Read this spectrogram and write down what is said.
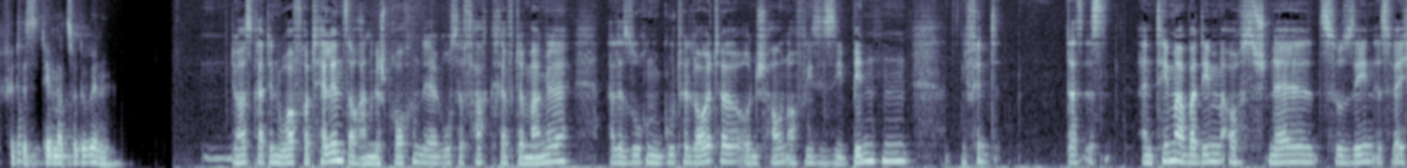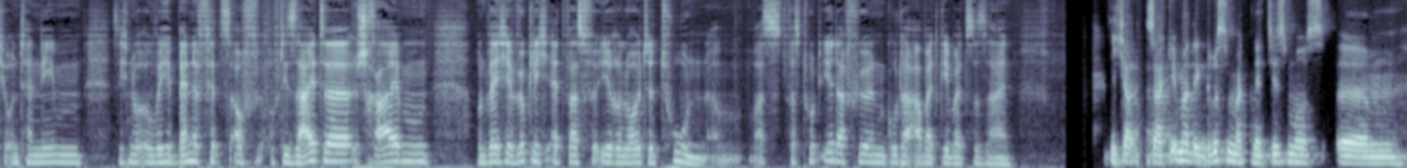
für das Thema zu gewinnen. Du hast gerade den War for Talents auch angesprochen, der große Fachkräftemangel. Alle suchen gute Leute und schauen auch, wie sie sie binden. Ich finde, das ist ein Thema, bei dem auch schnell zu sehen ist, welche Unternehmen sich nur irgendwelche Benefits auf, auf die Seite schreiben und welche wirklich etwas für ihre Leute tun. Was, was tut ihr dafür, ein guter Arbeitgeber zu sein? Ich sage immer, den größten Magnetismus ähm,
